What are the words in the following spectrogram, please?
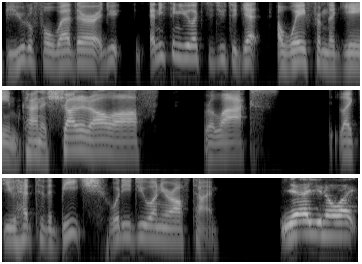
beautiful weather. Do you, anything you like to do to get away from the game? Kind of shut it all off, relax. Like, do you head to the beach? What do you do on your off time? Yeah, you know, I,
